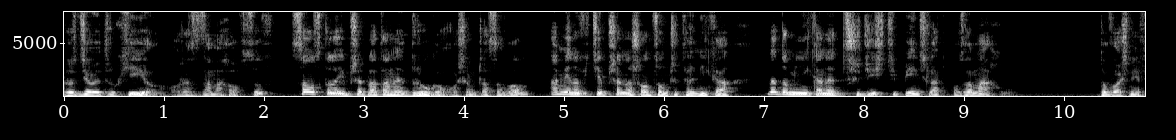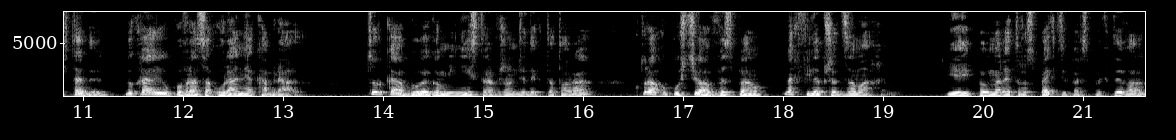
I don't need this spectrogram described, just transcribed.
Rozdziały Trujillo oraz zamachowców są z kolei przeplatane drugą osią czasową, a mianowicie przenoszącą czytelnika na Dominikanę 35 lat po zamachu. To właśnie wtedy do kraju powraca Urania Cabral, córka byłego ministra w rządzie dyktatora, która opuściła wyspę na chwilę przed zamachem. Jej pełna retrospekcji perspektywa,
